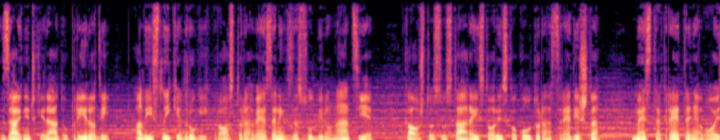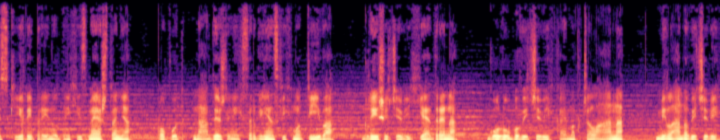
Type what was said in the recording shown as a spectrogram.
zajednički rad u prirodi, ali i slike drugih prostora vezanih za sudbinu nacije, kao što su stara istorijsko-kulturna središta, mesta kretanja vojski ili prinudnih izmeštanja, poput nadeždenih srbijanskih motiva, Glišićevih jedrena, Golubovićevih kajmakčalana, Milanovićevih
